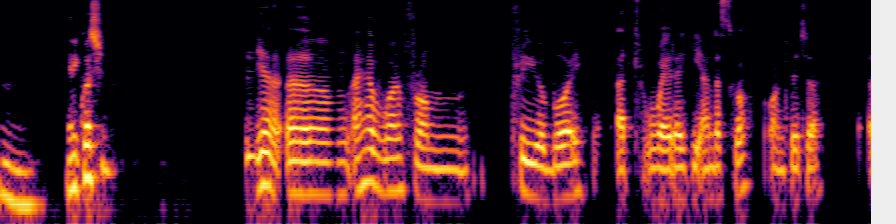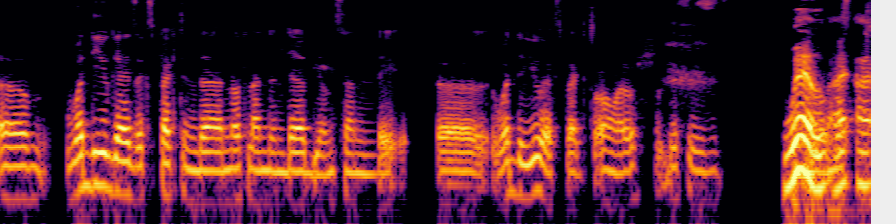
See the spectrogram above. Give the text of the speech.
Hmm. Any question? Yeah, um, I have one from Priyo Boy at Wairegi underscore on Twitter. Um, what do you guys expect in the North London Derby on Sunday? Uh, what do you expect, Omar? This is Well, I, Almost. I,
